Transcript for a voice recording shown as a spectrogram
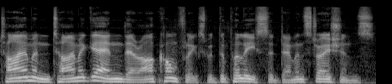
Time and time again, there are conflicts with the police at demonstrations.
